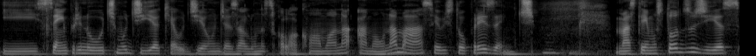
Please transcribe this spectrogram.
e sempre no último dia, que é o dia onde as alunas colocam a mão na, a mão na massa, eu estou presente. Mas temos todos os dias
